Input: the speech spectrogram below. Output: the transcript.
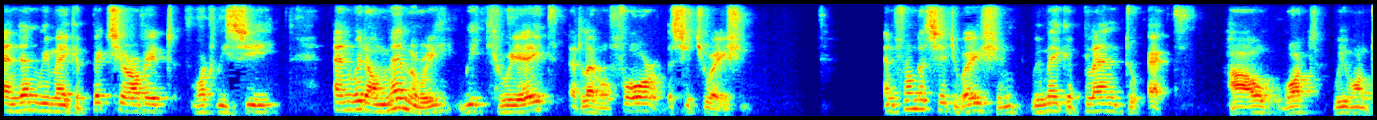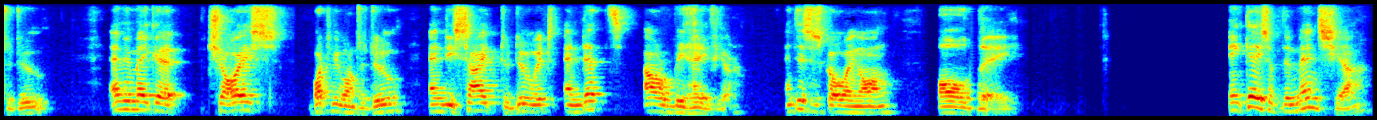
And then we make a picture of it, what we see, and with our memory, we create at level four a situation. And from that situation, we make a plan to act, how, what we want to do. And we make a choice, what we want to do, and decide to do it. And that's our behavior. And this is going on all day. In case of dementia,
